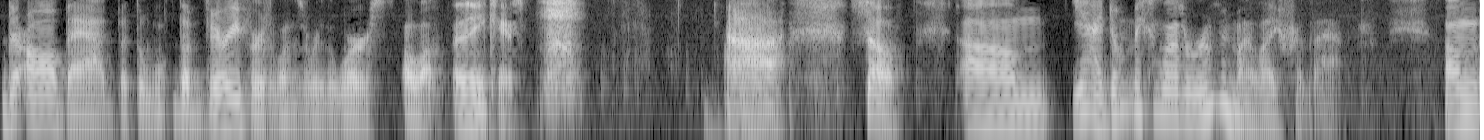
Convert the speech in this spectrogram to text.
they're all bad, but the the very first ones were the worst. Oh well. In any case, ah, so um, yeah, I don't make a lot of room in my life for that. Um,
